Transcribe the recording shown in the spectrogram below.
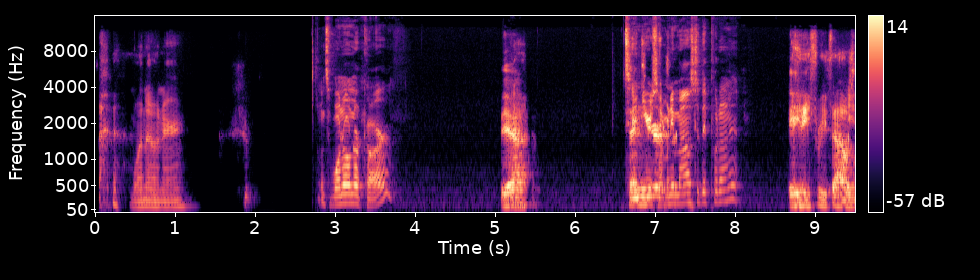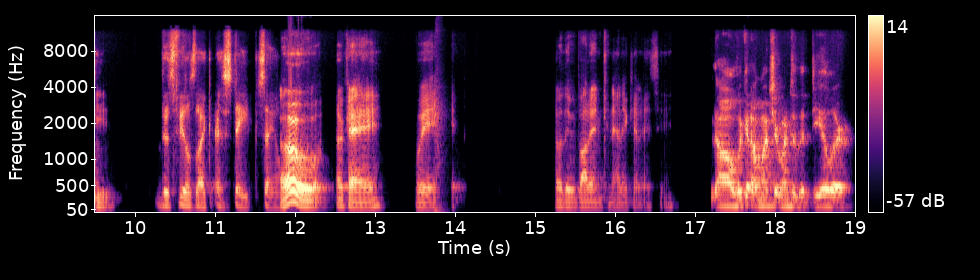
One owner. It's one owner car. yeah. Ten 10 years. How many miles did they put on it? 83,000. This feels like a state sale. Oh, okay. Wait. Oh, they bought it in Connecticut. I see. Oh, look at how much it went to the dealer.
